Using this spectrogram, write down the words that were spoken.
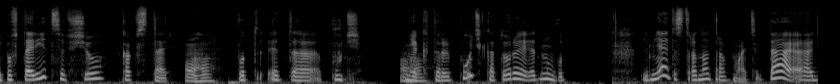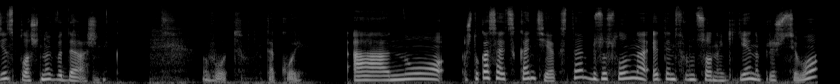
И повторится все как в старь. Ага. Вот это путь, ага. некоторый путь, который, ну вот, для меня это страна травматик, да, один сплошной ВДАшник. Вот такой. А, но что касается контекста, безусловно, это информационная гигиена прежде всего.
